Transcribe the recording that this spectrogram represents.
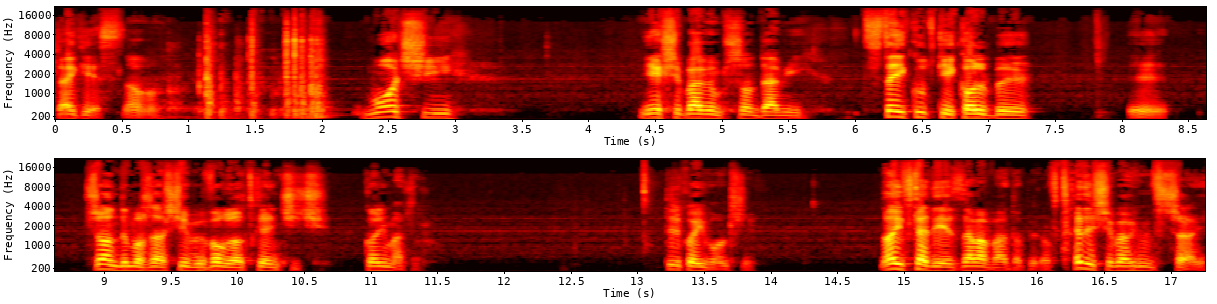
Tak jest. No. Młodsi niech się bawią przyrządami. Z tej krótkiej kolby y, przyrządy można z siebie w ogóle odkręcić. Kolimator. Tylko i wyłącznie. No i wtedy jest zabawa dopiero. Wtedy się bawimy w strzelanie.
